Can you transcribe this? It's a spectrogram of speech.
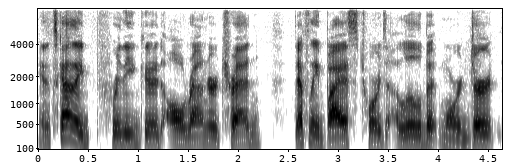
and it's got a pretty good all-rounder tread. Definitely biased towards a little bit more dirt,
